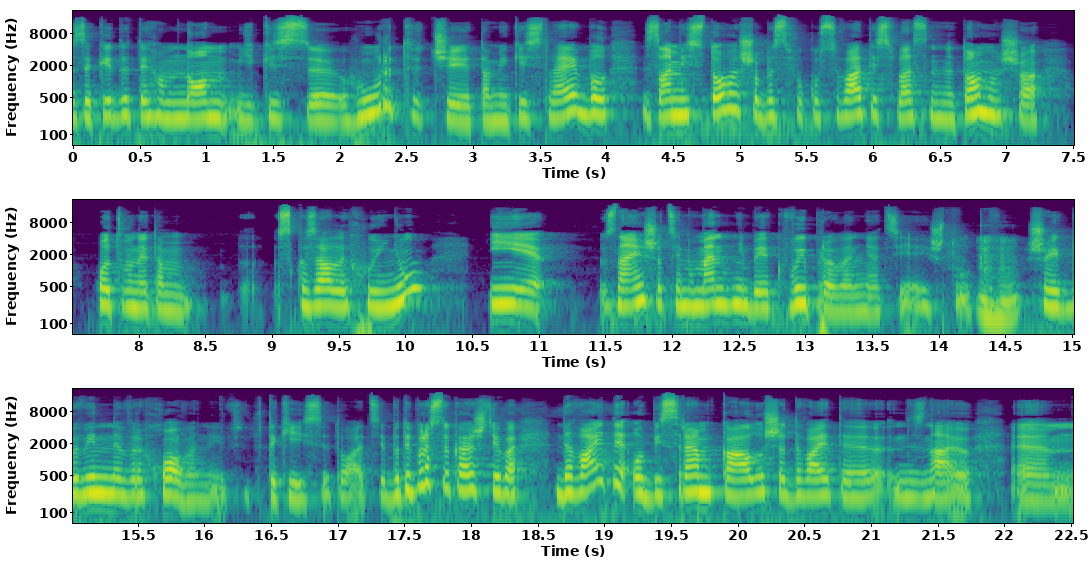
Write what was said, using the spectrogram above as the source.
закидати гамном якийсь е, гурт чи там якийсь лейбл, замість того, щоб сфокусуватись власне на тому, що от вони там сказали хуйню, і знаєш, що цей момент ніби як виправлення цієї штуки, uh-huh. що якби він не врахований в, в такій ситуації. Бо ти просто кажеш, типа, давайте обісрем калуша, давайте не знаю. Ем...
